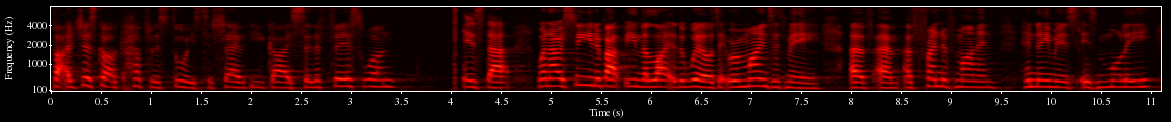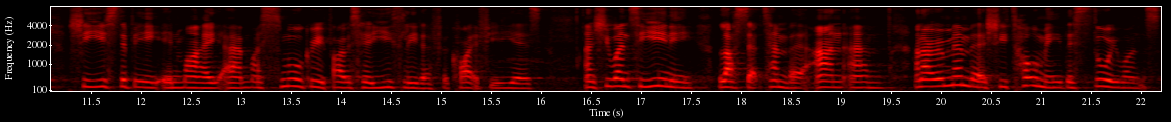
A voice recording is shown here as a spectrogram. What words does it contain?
but I've just got a couple of stories to share with you guys. So the first one is that when I was thinking about being the light of the world, it reminded me of um, a friend of mine. Her name is, is Molly. She used to be in my, um, my small group. I was her youth leader for quite a few years. And she went to uni last September. And, um, and I remember she told me this story once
